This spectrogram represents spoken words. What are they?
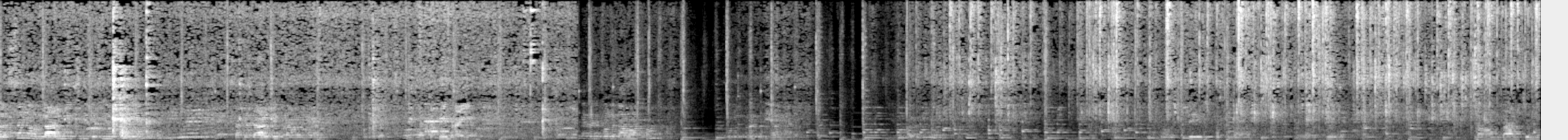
लहसुन और लाल मिर्च की चटनी बनाई है। दाल भी बनाऊँगा एक बार चटनी बनाई है? आप रख दिया मैं। तेज दालचीनी,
